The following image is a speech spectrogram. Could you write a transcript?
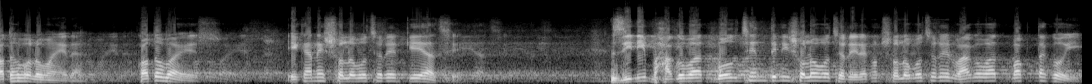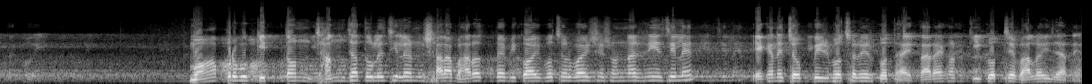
কথা বলো মায়েরা। কত বয়স? এখানে ষোলো বছরের কে আছে? যিনি ভাগবত বলছেন, তিনি ষোলো বছরের। এখন ষোলো বছরের ভাগবত বক্তা কই? মহাপ্রভু কীর্তন ঝাঞ্ঝা তুলেছিলেন সারা ভারতব্যাপী। কয় বছর বয়সে সন্ন্যাস নিয়েছিলেন? এখানে চব্বিশ বছরের কোথায়? তারা এখন কি করছে ভালোই জানে।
